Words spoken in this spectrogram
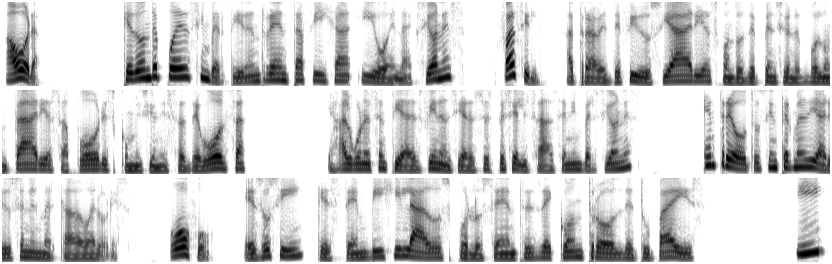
Ahora, ¿que dónde puedes invertir en renta fija y o en acciones? Fácil, a través de fiduciarias, fondos de pensiones voluntarias, afores, comisionistas de bolsa, algunas entidades financieras especializadas en inversiones, entre otros intermediarios en el mercado de valores. Ojo, eso sí, que estén vigilados por los entes de control de tu país y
